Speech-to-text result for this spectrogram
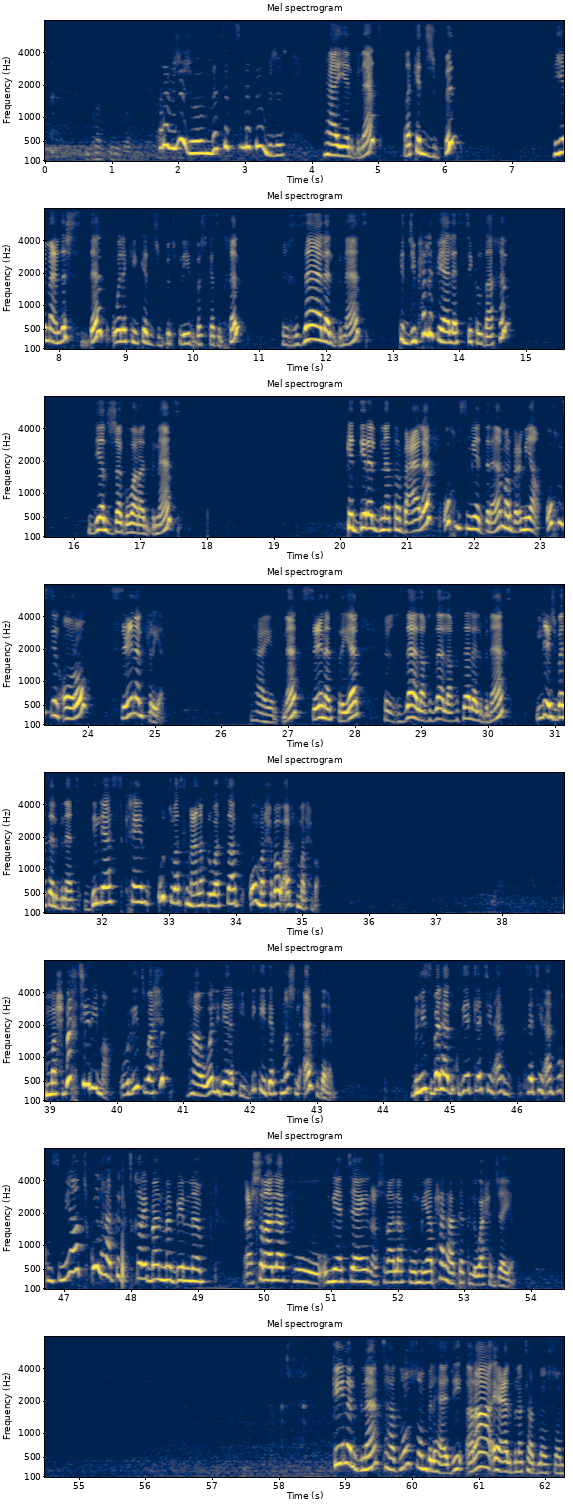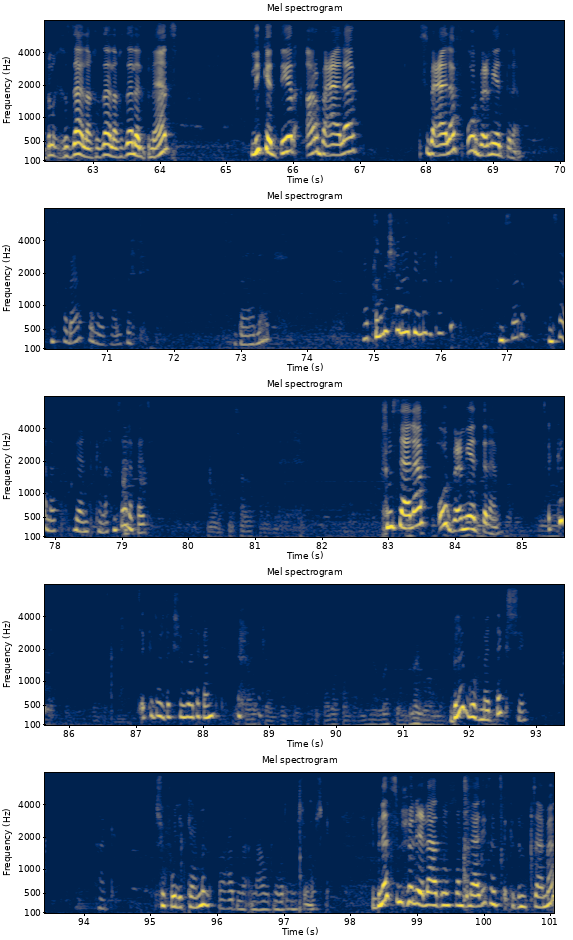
راه بجوجهم ما تتسمى فيهم بجوج. ها هي البنات راه كتجبد. هي ما عندهاش سداد ولكن كتجبد في اليد باش كتدخل. غزالة البنات كتجي بحال فيها لاستيك لداخل. ديال الجاكوار البنات. كدير البنات 4500 درهم 450 أورو 90000 ريال. هاي البنات 90000 ريال. غزالة غزالة غزالة البنات. اللي عجبتها البنات دير ليها screen وتواصل معنا في الواتساب. ومرحبا والف مرحبا. مرحبا أختي ريما. وريت واحد ها هو اللي دايرة في يدي كيدير 12000 درهم. بالنسبة لهذوك ديال 30000 30500 تكون هكاك تقريبا ما بين 10200 10100 بحال هكاك الواحد جاية. كاينة البنات هاد l'ensemble هادي رائعة البنات هاد l'ensemble. غزالة غزالة غزالة البنات. اللي كدير 4000 7400 درهم. 7000 ولا 4000 هادي. 7000 بلغني شحال هادي أنا اللي كاتب؟ 5000 5000 اللي عندك هنا 5000 هادي. 5400 درهم. تأكد؟ تأكد واش داكشي هو هذاك عندك؟ بلا gourmette داكشي. هاك شوفوا لي كامل وعاد نعاود نوريه ماشي مشكل. البنات سمحوا لي على هاد l'ensemble هادي تنتاكد من الثمن.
